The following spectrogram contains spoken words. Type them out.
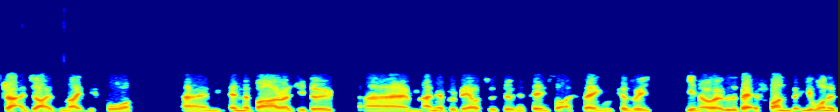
strategized the night before, um, in the bar as you do. Um, and everybody else was doing the same sort of thing because we, you know, it was a bit of fun, but you wanted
